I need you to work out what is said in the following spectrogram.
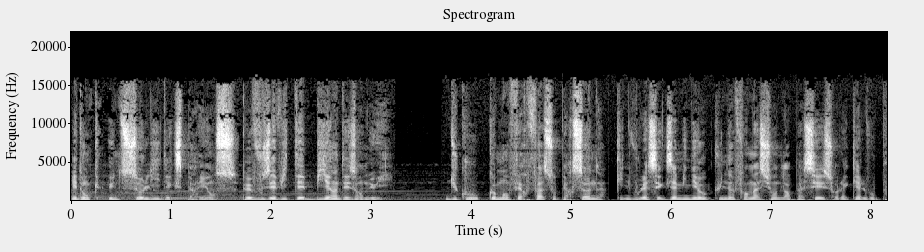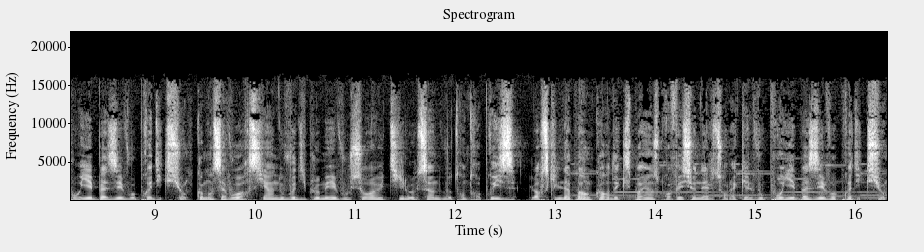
Et donc une solide expérience peut vous éviter bien des ennuis. Du coup, comment faire face aux personnes qui ne vous laissent examiner aucune information de leur passé sur lesquelles vous pourriez baser vos prédictions? Comment savoir si un nouveau diplômé vous sera utile au sein de votre entreprise lorsqu'il n'a pas encore d'expérience professionnelle sur laquelle vous pourriez baser vos prédictions?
